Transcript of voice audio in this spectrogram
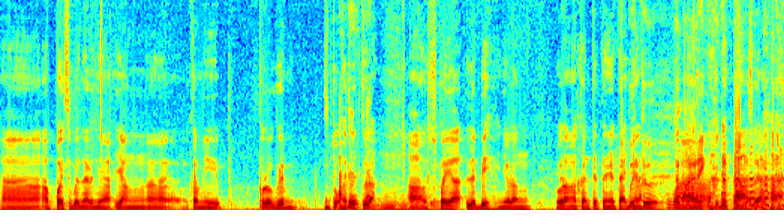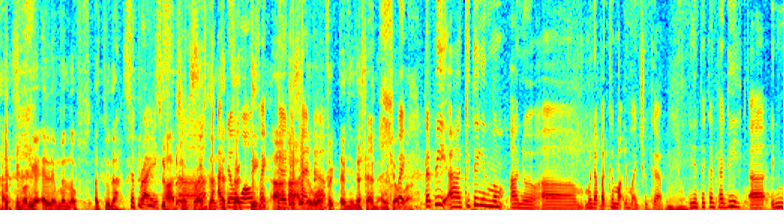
uh, apa sebenarnya yang uh, kami program untuk hari itu lah. Uh, supaya lebih orang orang akan tertanya-tanya Betul. Wow. Tertarik untuk datang sebagai elemen of itulah surprise. Uh, surprise dan ada attracting. wow factor di sana. Ada wow factor di sana insya-Allah. Baik, tapi uh, kita ingin mem, anu, uh, mendapatkan maklumat juga. Mm-hmm. Dinyatakan tadi uh, ini,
